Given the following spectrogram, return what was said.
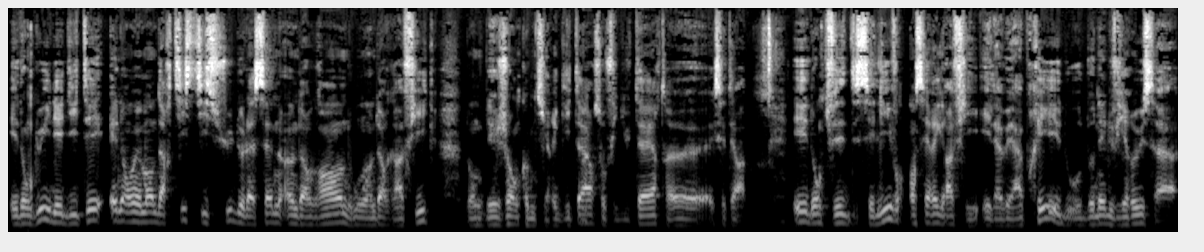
Et donc lui, il éditait énormément d'artistes issus de la scène underground ou undergraphique, donc des gens comme Thierry Guitard, Sophie Dutertre, euh, etc. Et donc il faisait ses livres en sérigraphie. Et il avait appris ou donné le virus à,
